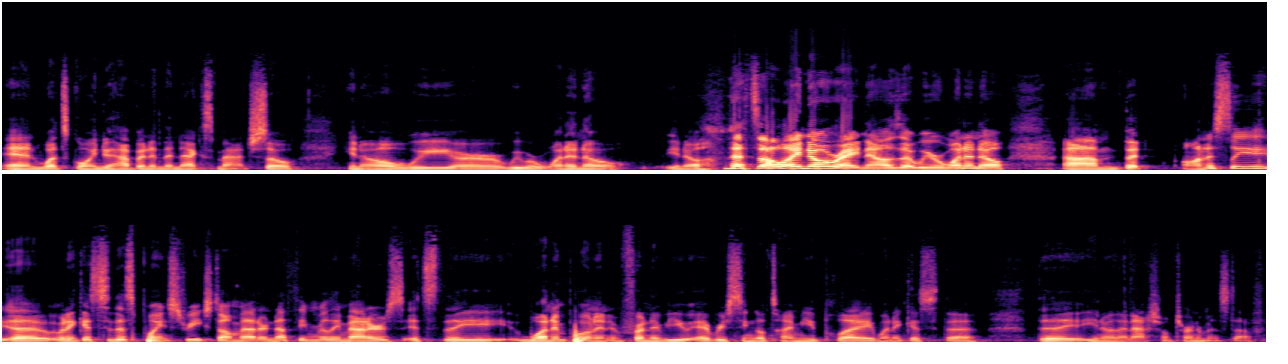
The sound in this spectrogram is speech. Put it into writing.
and what's going to happen in the next match. So you know we are we were 1 and 0 you know that's all i know right now is that we were 1 and 0 um, but honestly, uh, when it gets to this point, streaks don't matter. Nothing really matters. It's the one opponent in front of you every single time you play. When it gets to the, the you know the national tournament stuff.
